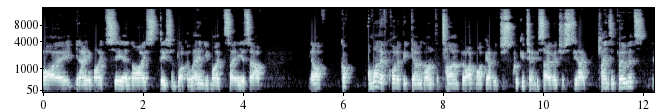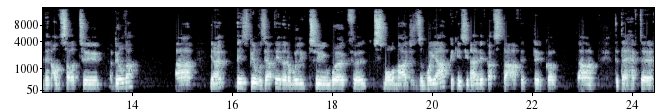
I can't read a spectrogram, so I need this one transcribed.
buy, you know, you might see a nice, decent block of land. You might say to yourself, you know, I might have quite a bit going on at the time, but I might be able to just quickly turn this over, just, you know, plans and permits, and then on sell it to a builder. Uh, you know, there's builders out there that are willing to work for smaller margins than we are because, you know, they've got staff that they've got, um, that they have to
